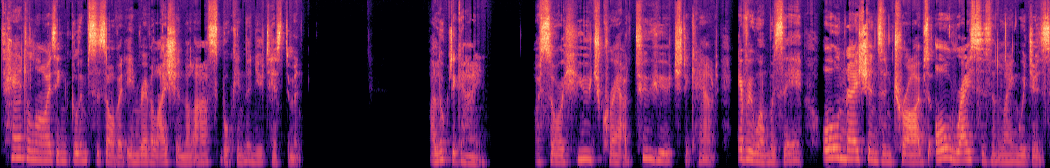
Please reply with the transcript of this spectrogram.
tantalizing glimpses of it in Revelation, the last book in the New Testament. I looked again. I saw a huge crowd, too huge to count. Everyone was there, all nations and tribes, all races and languages.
